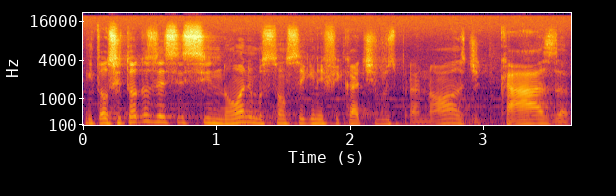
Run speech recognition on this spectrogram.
Então, se todos esses sinônimos são significativos para nós, de casa,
